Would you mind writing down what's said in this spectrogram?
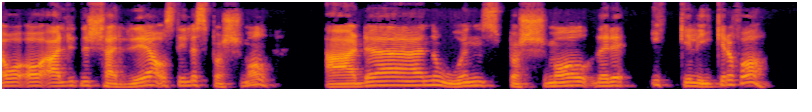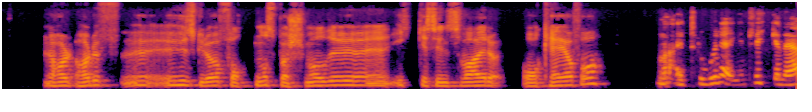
og, og er litt nysgjerrige og stiller spørsmål, er det noen spørsmål dere ikke liker å få? Har, har du, husker du å ha fått noen spørsmål du ikke syns var ok å få? Nei, jeg tror egentlig ikke det.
